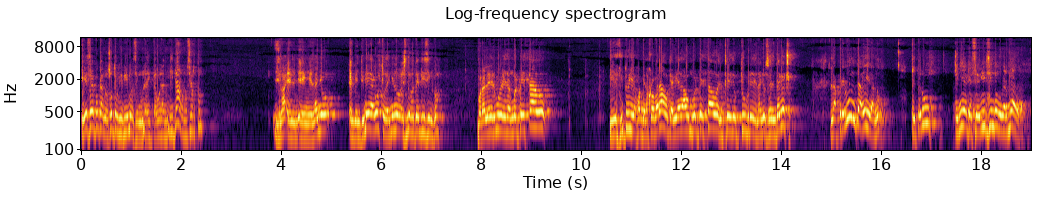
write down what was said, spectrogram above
En esa época nosotros vivimos en una dictadura militar, ¿no es cierto? Y en el año, el 29 de agosto de 1975, Morales Bermúdez da un golpe de Estado y destituye a Juan Velasco Alvarado, que había dado un golpe de Estado el 3 de octubre del año 78. La pregunta era, ¿no? El Perú tenía que seguir siendo gobernado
